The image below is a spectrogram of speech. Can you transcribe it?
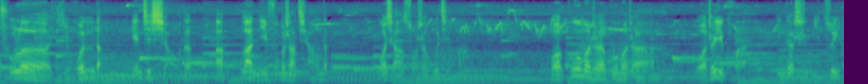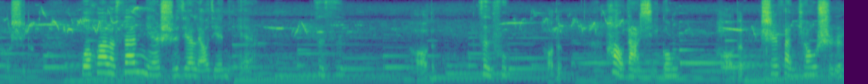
除了已婚的、年纪小的啊，烂泥扶不上墙的，我想所剩无几了吧。我估摸着估摸着，我这一款应该是你最合适的。我花了三年时间了解你，自私，好的，自负，好的，好大喜功，好的，吃饭挑食，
